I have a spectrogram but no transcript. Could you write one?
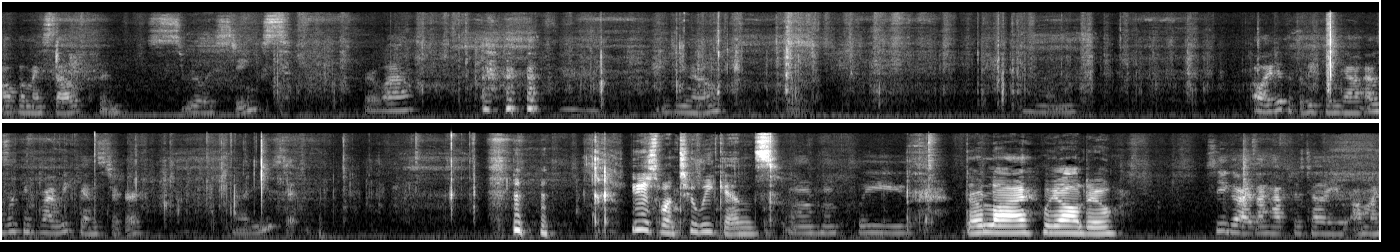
all by myself, and it really stinks for a while. you know. Um, oh, I did put the weekend down. I was looking for my weekend sticker. I used it. You just want two weekends. Mm-hmm, please. Don't lie. We all do. So you guys, I have to tell you, on my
